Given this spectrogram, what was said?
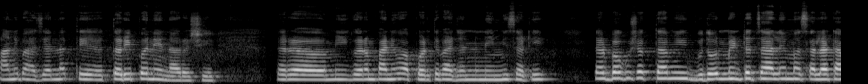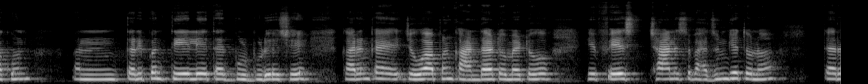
आणि भाज्यांना ते तरी पण येणार अशी. तर मी गरम पाणी वापरते भाज्यांना नेहमीसाठी. तर बघू शकता मी दोन मिनटं झाले मसाला टाकून. पण तरी पण तेल येत आहेत बुडबुडे असे. कारण काय जेव्हा आपण कांदा टोमॅटो हे फेस छान असं भाजून घेतो ना तर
